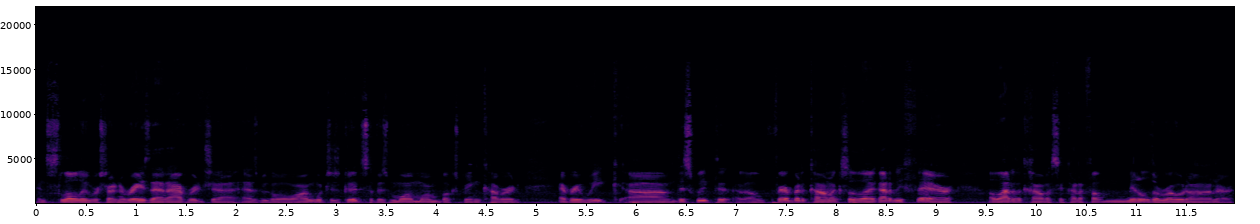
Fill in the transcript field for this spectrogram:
and slowly we're starting to raise that average uh, as we go along, which is good. So there's more and more books being covered every week. Uh, this week, a fair bit of comics, although I got to be fair, a lot of the comics I kind of felt middle of the road on, or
